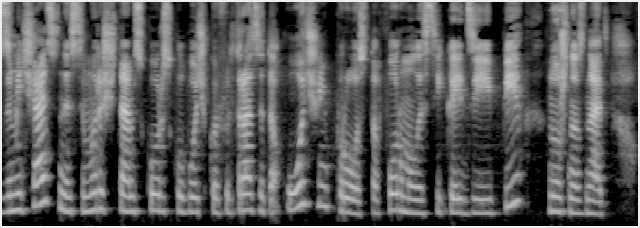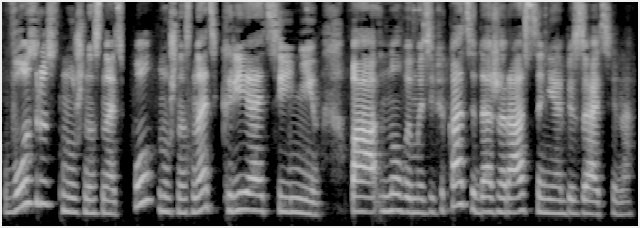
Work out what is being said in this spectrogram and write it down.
Замечательно, если мы рассчитаем скорость клубочковой фильтрации, это очень просто. Формула CKDEP нужно знать возраст, нужно знать пол, нужно знать креатинин. По новой модификации даже раса не обязательно.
